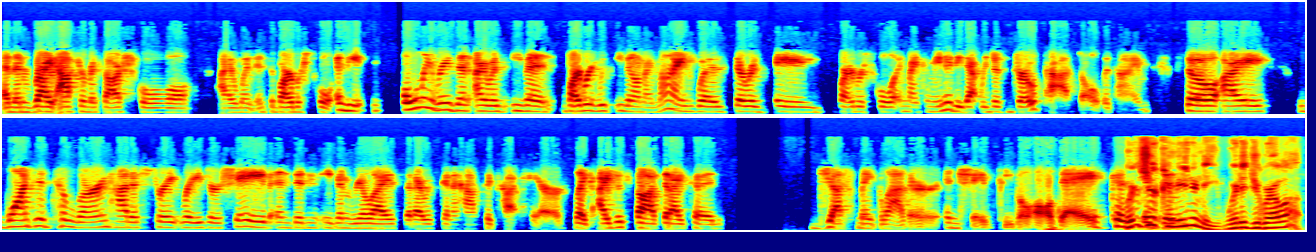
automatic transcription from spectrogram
And then right after massage school, I went into barber school. And the only reason I was even barbering was even on my mind was there was a barber school in my community that we just drove past all the time. So I wanted to learn how to straight razor shave and didn't even realize that I was going to have to cut hair. Like I just thought that I could just make lather and shave people all day. Where's your just, community? Where did you grow up?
